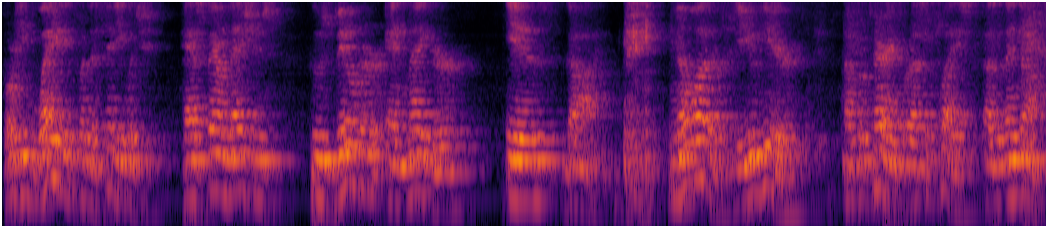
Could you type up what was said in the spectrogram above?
For he waited for the city which has foundations, whose builder and maker is God. No other do you hear of preparing for us a place other than God.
